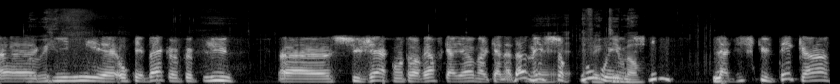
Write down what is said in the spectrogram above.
euh, qui est au Québec un peu plus sujet à controverse qu'ailleurs dans le Canada, mais, surtout et aussi la difficulté qu'a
